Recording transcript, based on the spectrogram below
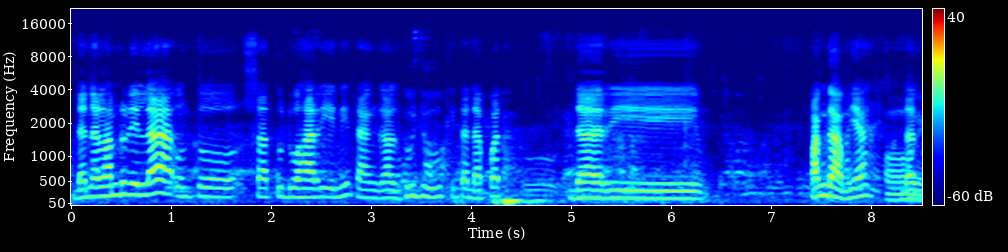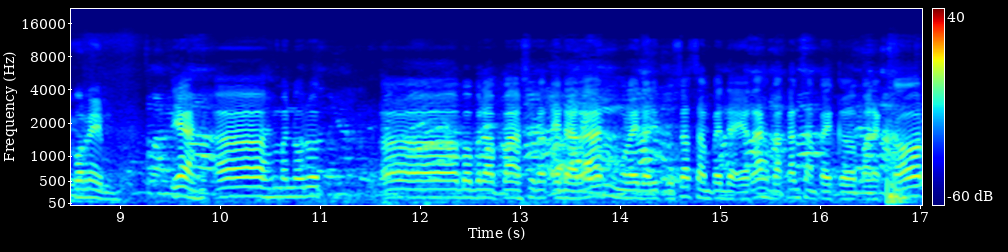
Dan alhamdulillah untuk satu dua hari ini tanggal 7 kita dapat dari Pangdam ya oh, dan iya. Korem. Ya, uh, menurut uh, beberapa surat edaran mulai dari pusat sampai daerah bahkan sampai ke Pak Rektor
